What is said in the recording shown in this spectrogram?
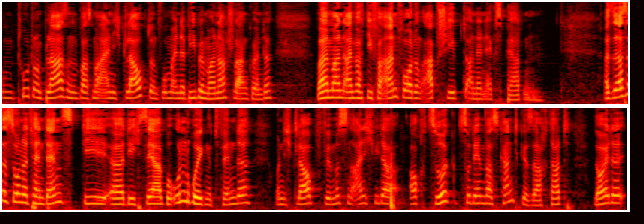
vom Tut und Blasen, was man eigentlich glaubt und wo man in der Bibel mal nachschlagen könnte, weil man einfach die Verantwortung abschiebt an den Experten. Also das ist so eine Tendenz, die, äh, die ich sehr beunruhigend finde. Und ich glaube, wir müssen eigentlich wieder auch zurück zu dem, was Kant gesagt hat. Leute,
